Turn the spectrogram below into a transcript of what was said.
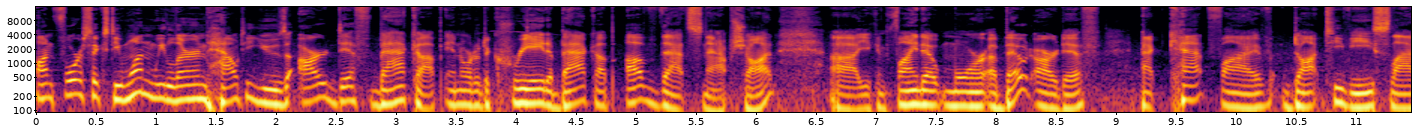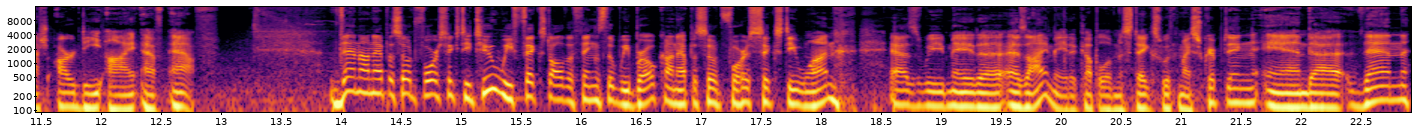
On 461, we learned how to use RDiff backup in order to create a backup of that snapshot. Uh, you can find out more about RDiff at cat5.tv slash RDIFF. Then on episode 462, we fixed all the things that we broke on episode 461, as we made, a, as I made a couple of mistakes with my scripting, and uh, then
